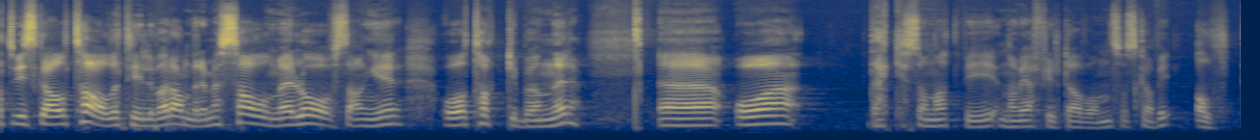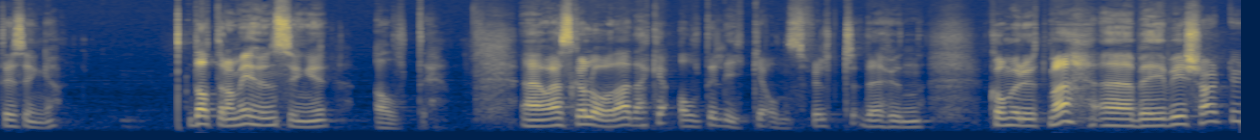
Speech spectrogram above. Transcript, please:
at vi skal tale til hverandre med salmer, lovsanger og takkebønner. Eh, og det er ikke sånn at vi, når vi er fylt av ånden, så skal vi alltid synge. Dattera mi hun synger alltid. Eh, og jeg skal love deg, Det er ikke alltid like åndsfylt, det hun kommer ut med. Eh, baby shark, du,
